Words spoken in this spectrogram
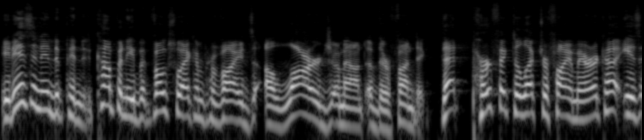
It is an independent company, but Volkswagen provides a large amount of their funding. That perfect Electrify America is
